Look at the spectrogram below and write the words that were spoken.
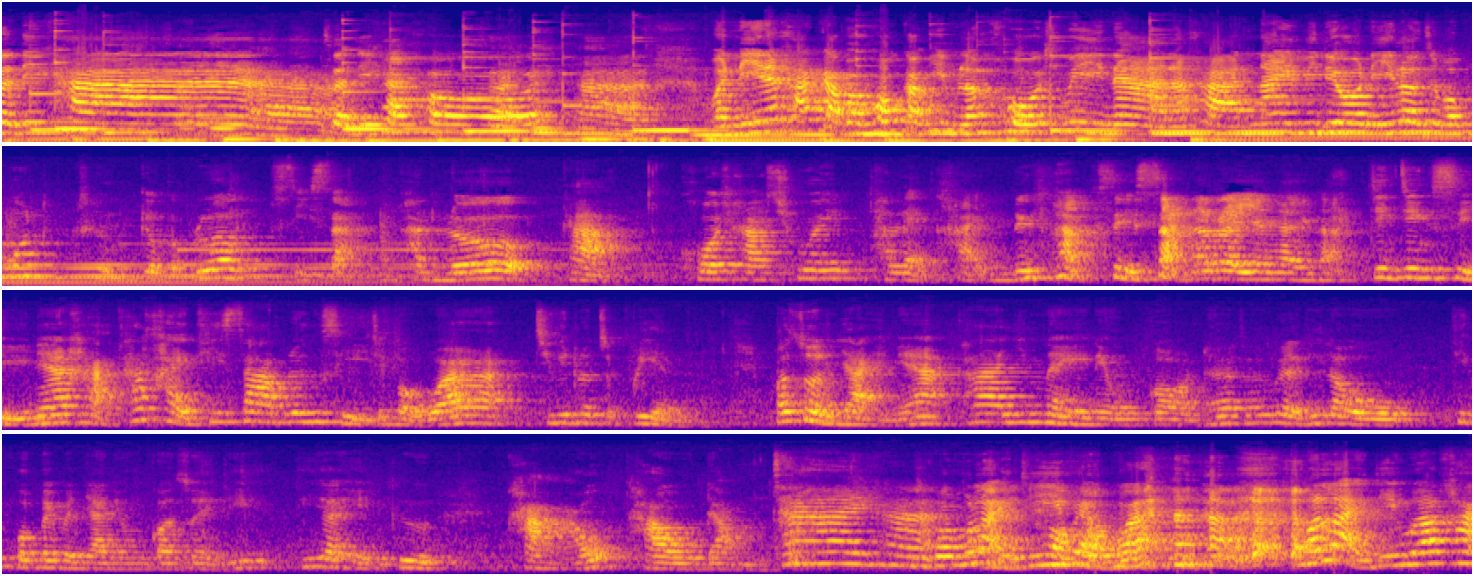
วัสดีค่ะสวัสดีค่ะ สวัสดีค่ะโค้สวัสชดีค่ะ วันนี้นะคะกลับมาพบกับพิมพ์และโค้ชวีนานะคะ ในวิดีโอนี้เราจะมาพูดถึงเกี่ยวกับเรื่องสีสันคันเลอร์ค่ะโค้ชคะช่วยแถลงไขนิดนึงค่ะสีสันอะไรยังไงคะจริง ๆ สีเนี่ยค่ะ ถ้าใครที่ทราบเรื่องสีจะบอกว่าชีวิตเราจะเปลี่ยนเพ ราะส่วนใหญ่เนี่ยถ้ายิ่งในในองค์กร ถ้าถ้าเวลาที่เราที่โค้ชไปบรรยายในองค์กรส่วนใหญ่ที่ที่จะเห็นคือขาวเทาดำใช่ค่ะเฉพาะเมื่อไหร่ที่แบบว่า เมื่อไหร่ที่ว่าใคร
